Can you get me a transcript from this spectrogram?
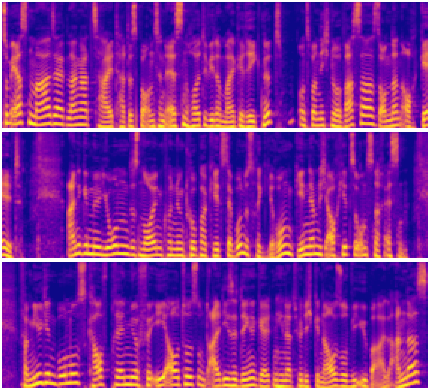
Zum ersten Mal seit langer Zeit hat es bei uns in Essen heute wieder mal geregnet. Und zwar nicht nur Wasser, sondern auch Geld. Einige Millionen des neuen Konjunkturpakets der Bundesregierung gehen nämlich auch hier zu uns nach Essen. Familienbonus, Kaufprämie für E-Autos und all diese Dinge gelten hier natürlich genauso wie überall anders.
